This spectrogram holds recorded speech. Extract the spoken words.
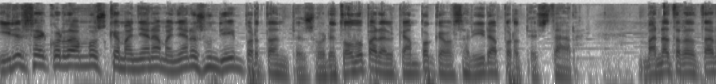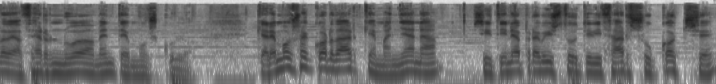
Y les recordamos que mañana, mañana es un día importante, sobre todo para el campo que va a salir a protestar. Van a tratar de hacer nuevamente músculo. Queremos recordar que mañana, si tiene previsto utilizar su coche,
